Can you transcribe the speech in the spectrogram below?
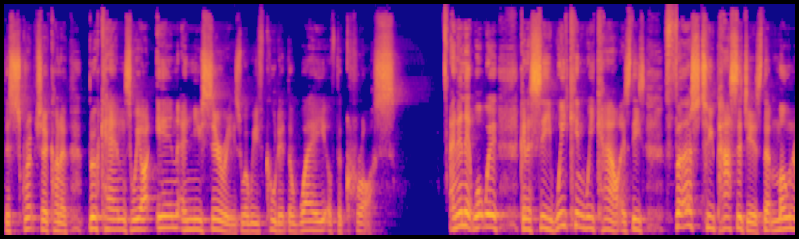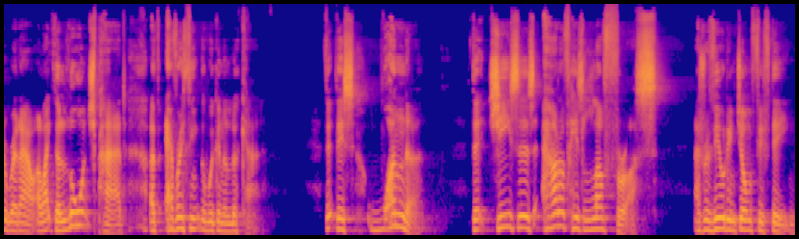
the scripture kind of bookends, we are in a new series where we've called it The Way of the Cross. And in it, what we're going to see week in, week out is these first two passages that Mona read out are like the launch pad of everything that we're going to look at. That this wonder that Jesus, out of his love for us, as revealed in John 15,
